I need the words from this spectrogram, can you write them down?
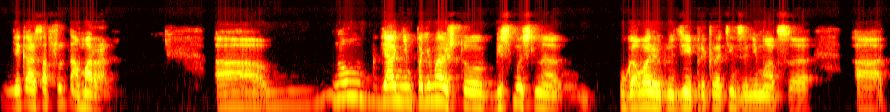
мне кажется, абсолютно аморальна. А, ну, я не понимаю, что бессмысленно уговаривать людей прекратить заниматься а,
